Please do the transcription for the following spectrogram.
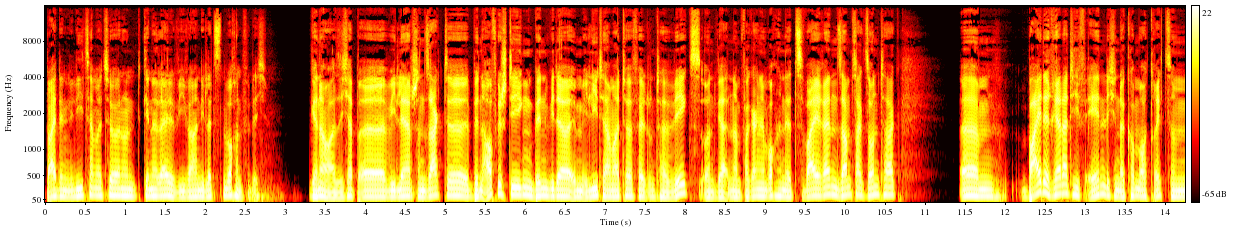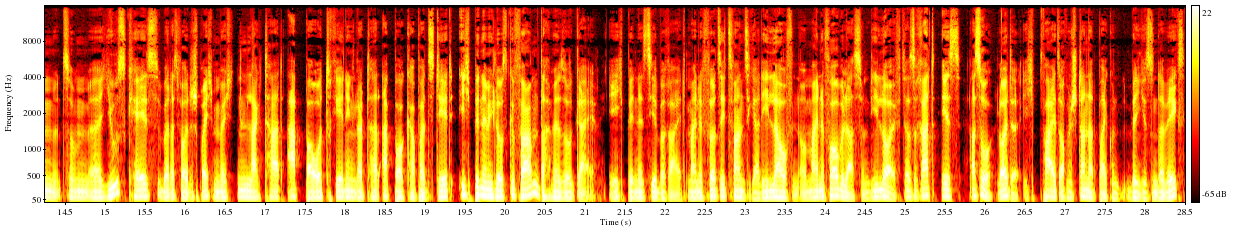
bei den Elite-Amateuren und generell, wie waren die letzten Wochen für dich? Genau, also ich habe, äh, wie Lennart schon sagte, bin aufgestiegen, bin wieder im Elite-Amateurfeld unterwegs und wir hatten am vergangenen Wochenende zwei Rennen, Samstag, Sonntag. Ähm, beide relativ ähnlich und da kommen wir auch direkt zum, zum äh, Use Case, über das wir heute sprechen möchten. Laktatabau, Training, Laktatabbaukapazität. Ich bin nämlich losgefahren, dachte mir so, geil, ich bin jetzt hier bereit. Meine 40-20er, die laufen und meine Vorbelastung, die läuft. Das Rad ist, achso, Leute, ich fahre jetzt auf dem Standardbike und bin jetzt unterwegs.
